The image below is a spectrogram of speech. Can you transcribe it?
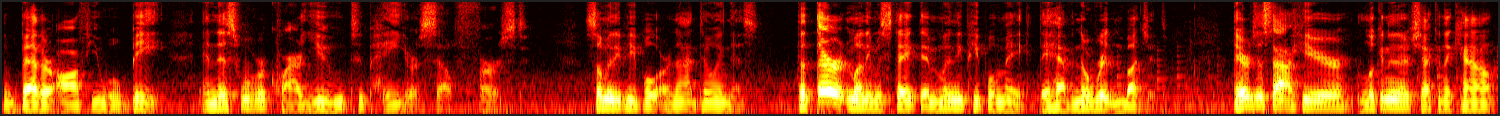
the better off you will be and this will require you to pay yourself first. So many people are not doing this. The third money mistake that many people make, they have no written budget. They're just out here looking in their checking account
